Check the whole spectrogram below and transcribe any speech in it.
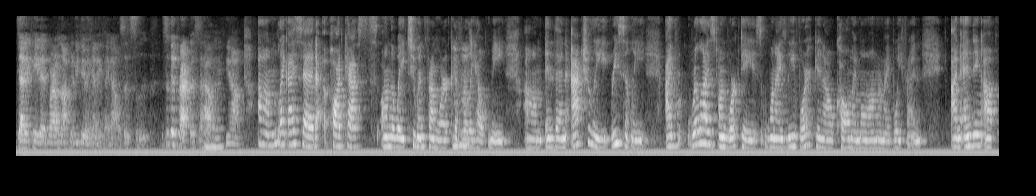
dedicated where I'm not going to be doing anything else." It's it's a good practice to have. Yeah. Um, like I said, podcasts on the way to and from work have really helped me. Um, and then actually, recently, I've realized on work days when I leave work and I'll call my mom or my boyfriend, I'm ending up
